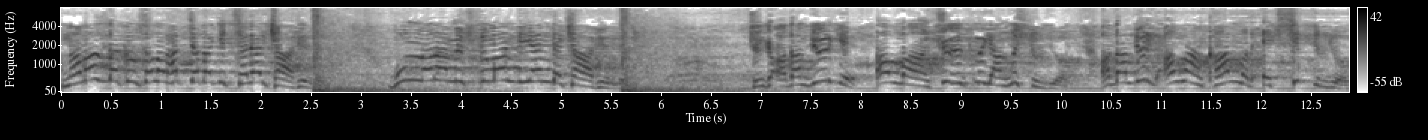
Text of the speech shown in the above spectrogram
namaz da kılsalar hacca da gitseler kafirdir. Bunlara Müslüman diyen de kafirdir. Çünkü adam diyor ki Allah'ın şu hükmü yanlıştır diyor. Adam diyor ki Allah'ın kanunları eksiktir diyor.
